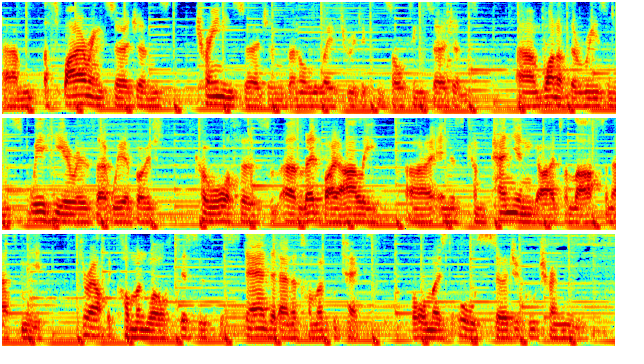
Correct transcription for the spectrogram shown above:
um, aspiring surgeons, trainee surgeons, and all the way through to consulting surgeons. Um, one of the reasons we're here is that we are both co-authors, uh, led by Ali uh, in his companion guide to Last Anatomy, Throughout the Commonwealth, this is the standard anatomical text for almost all surgical trainees.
